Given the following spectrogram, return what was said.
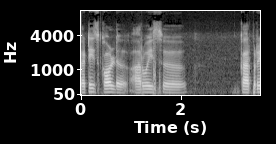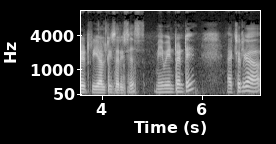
దట్ ఈస్ కాల్డ్ ఆర్వైస్ కార్పొరేట్ రియాలిటీ సర్వీసెస్ మేమేంటంటే యాక్చువల్గా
